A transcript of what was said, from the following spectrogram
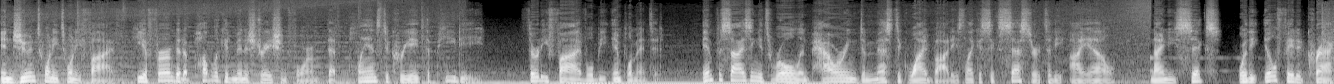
In June 2025, he affirmed at a public administration forum that plans to create the PD-35 will be implemented, emphasizing its role in powering domestic widebodies like a successor to the IL-96 or the ill-fated CRAIC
